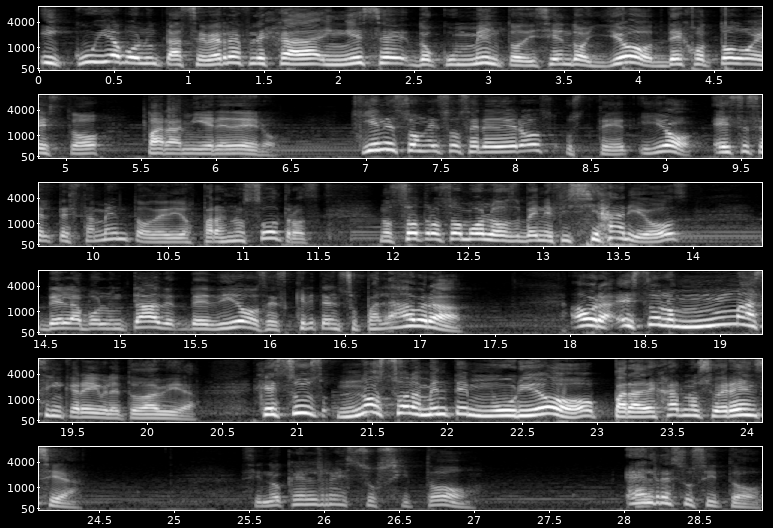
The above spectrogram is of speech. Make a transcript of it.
y cuya voluntad se ve reflejada en ese documento diciendo yo dejo todo esto para mi heredero. ¿Quiénes son esos herederos? Usted y yo. Ese es el testamento de Dios para nosotros. Nosotros somos los beneficiarios de la voluntad de Dios escrita en su palabra. Ahora, esto es lo más increíble todavía. Jesús no solamente murió para dejarnos su herencia, sino que Él resucitó. Él resucitó.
